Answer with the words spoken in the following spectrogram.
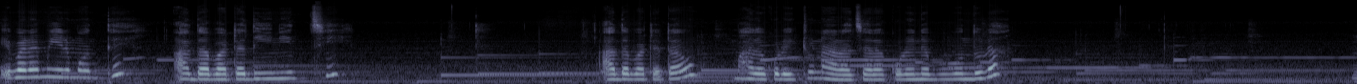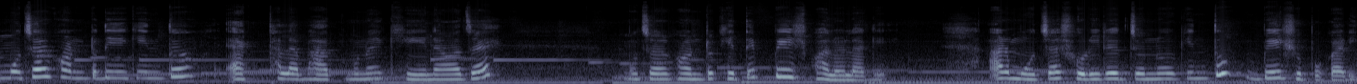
এবার আমি এর মধ্যে আদা বাটা দিয়ে নিচ্ছি। আদা বাটাটাও ভালো করে একটু নাড়াচাড়া করে নেব বন্ধুরা। মোচার ঘন্ট দিয়ে কিন্তু এক থালা ভাত মনে হয় খেয়ে নেওয়া যায়। মোচার ঘন্ট খেতে বেশ ভালো লাগে। আর মোচা শরীরের জন্য কিন্তু বেশ উপকারী।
